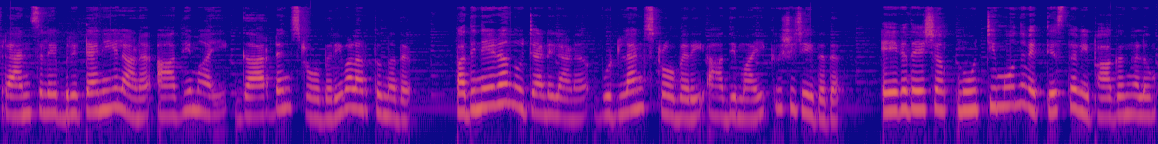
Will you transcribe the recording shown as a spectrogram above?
ഫ്രാൻസിലെ ബ്രിട്ടാനിയിലാണ് ആദ്യമായി ഗാർഡൻ സ്ട്രോബെറി വളർത്തുന്നത്. പതിനേഴാം നൂറ്റാണ്ടിലാണ് വുഡ്ലാൻഡ് സ്ട്രോബെറി ആദ്യമായി കൃഷി ചെയ്തത്. ഏകദേശം നൂറ്റിമൂന്ന് വ്യത്യസ്ത വിഭാഗങ്ങളും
